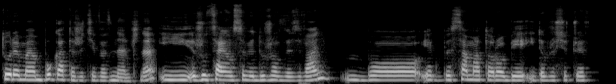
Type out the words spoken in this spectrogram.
które mają bogate życie wewnętrzne i rzucają sobie dużo wyzwań, bo jakby sama to robię i dobrze się czuję w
